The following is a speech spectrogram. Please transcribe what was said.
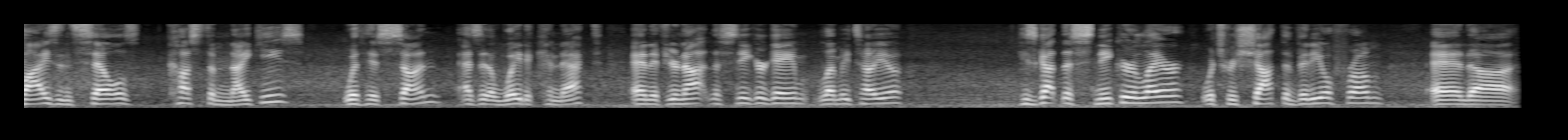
buys and sells custom Nikes with his son as a way to connect. And if you're not in the sneaker game, let me tell you, he's got this sneaker layer, which we shot the video from, and uh,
